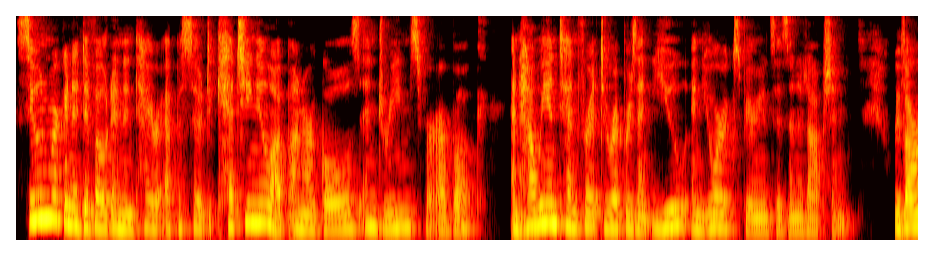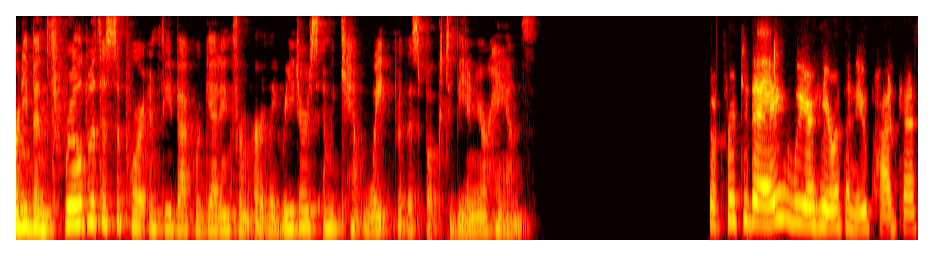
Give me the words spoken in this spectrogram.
Soon, we're going to devote an entire episode to catching you up on our goals and dreams for our book and how we intend for it to represent you and your experiences in adoption. We've already been thrilled with the support and feedback we're getting from early readers, and we can't wait for this book to be in your hands. But for today, we are here with a new podcast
